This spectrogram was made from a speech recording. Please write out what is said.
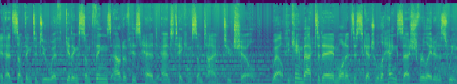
It had something to do with getting some things out of his head and taking some time to chill. Well, he came back today and wanted to schedule a hang sesh for later this week.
